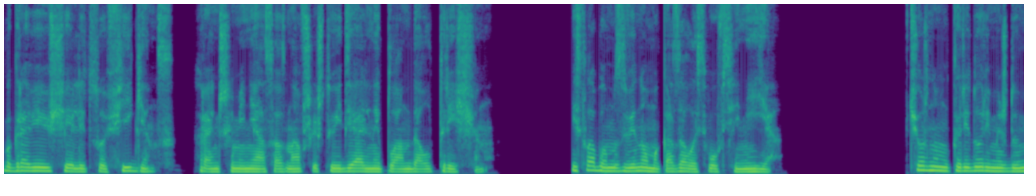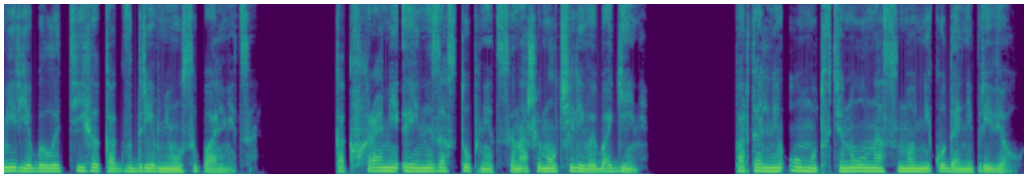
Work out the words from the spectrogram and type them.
Багровеющее лицо Фиггинс, раньше меня осознавший, что идеальный план дал трещину. И слабым звеном оказалась вовсе не я. В черном коридоре между мирья было тихо, как в древней усыпальнице. Как в храме Эйны Заступницы, нашей молчаливой богини. Портальный омут втянул нас, но никуда не привел.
